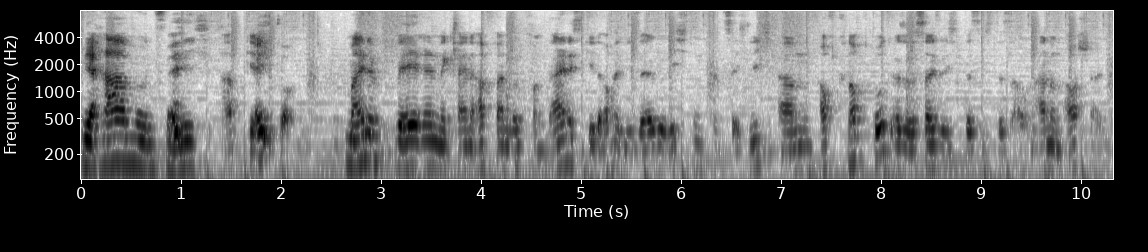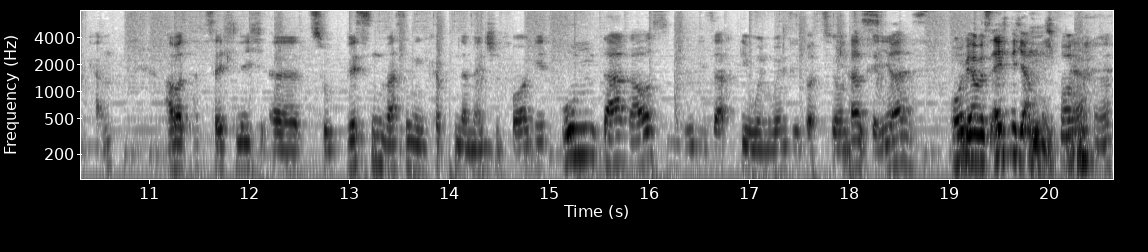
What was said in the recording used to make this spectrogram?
Wir haben uns nicht abgesprochen. Meine wäre eine kleine Abwandlung von deines, geht auch in dieselbe Richtung tatsächlich. Ähm, auf Knopfdruck, also das heißt, ich, dass ich das auch an- und ausschalten kann. Aber tatsächlich äh, zu wissen, was in den Köpfen der Menschen vorgeht, um daraus, wie du die sagt, die Win-Win-Situation zu kreieren. krass. Und wir haben es echt nicht angesprochen. Ja, ja.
